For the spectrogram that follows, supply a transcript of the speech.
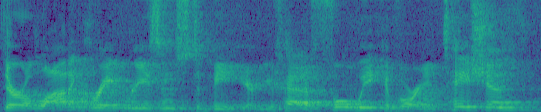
there are a lot of great reasons to be here. You've had a full week of orientation.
